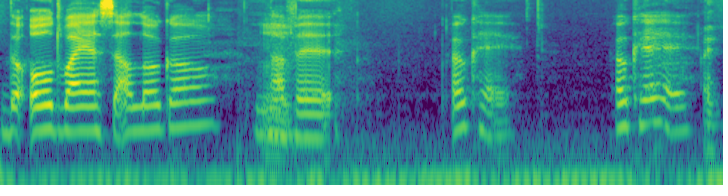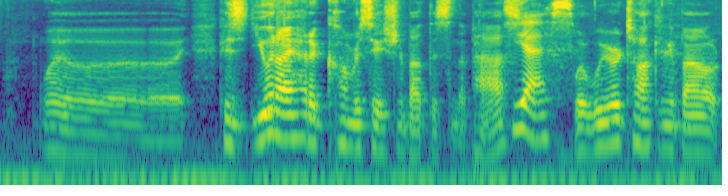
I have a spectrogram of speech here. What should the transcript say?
the old ysl logo Mm. love it okay okay I wait, wait, wait, wait, because you and I had a conversation about this in the past. yes where we were talking about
